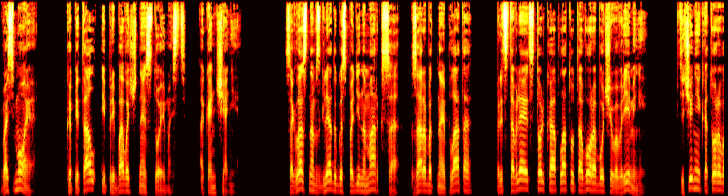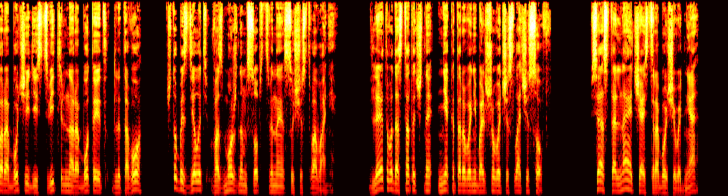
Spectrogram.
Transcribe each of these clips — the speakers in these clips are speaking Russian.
Восьмое. Капитал и прибавочная стоимость. Окончание. Согласно взгляду господина Маркса, заработная плата представляет только оплату того рабочего времени, в течение которого рабочий действительно работает для того, чтобы сделать возможным собственное существование. Для этого достаточно некоторого небольшого числа часов. Вся остальная часть рабочего дня,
